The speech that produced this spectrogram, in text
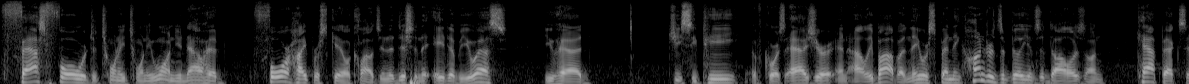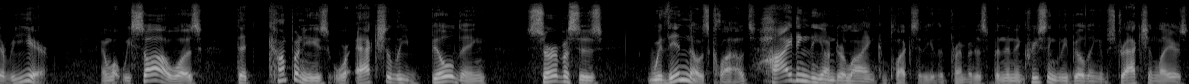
fast forward to 2021, you now had four hyperscale clouds. In addition to AWS, you had GCP, of course, Azure and Alibaba, and they were spending hundreds of billions of dollars on CapEx every year. And what we saw was that companies were actually building services within those clouds, hiding the underlying complexity of the primitives, but then increasingly building abstraction layers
